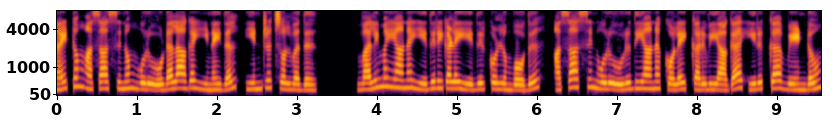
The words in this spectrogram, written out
நைட்டும் அசாசினும் ஒரு உடலாக இணைதல் என்று சொல்வது. வலிமையான எதிரிகளை எதிர்கொள்ளும்போது அசாசின் ஒரு உறுதியான கொலை கருவியாக இருக்க வேண்டும்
